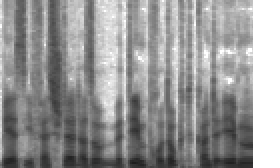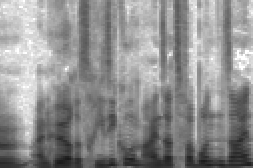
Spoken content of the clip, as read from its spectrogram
BSI feststellt, also mit dem Produkt könnte eben ein höheres Risiko im Einsatz verbunden sein.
